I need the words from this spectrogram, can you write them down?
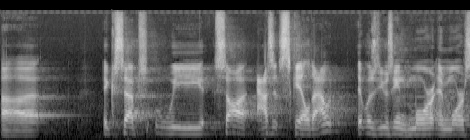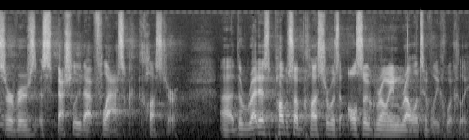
uh, except we saw as it scaled out, it was using more and more servers, especially that Flask cluster. Uh, the Redis PubSub cluster was also growing relatively quickly.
